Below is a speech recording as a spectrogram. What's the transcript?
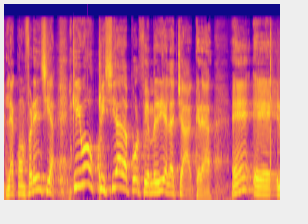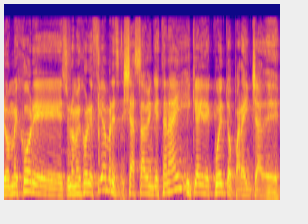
la conferencia que va auspiciada por Fiambrería La Chacra. ¿eh? Eh, los, mejores, los mejores fiambres ya saben que están ahí y que hay descuento para hinchas de,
